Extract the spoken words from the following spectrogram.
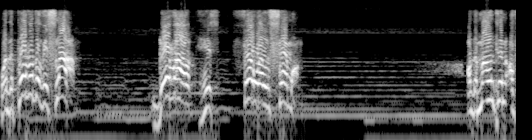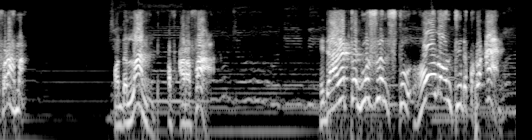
When the Prophet of Islam gave out his farewell sermon on the mountain of Rahmah, on the land of Arafah, He directed Muslims to hold on to the Quran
